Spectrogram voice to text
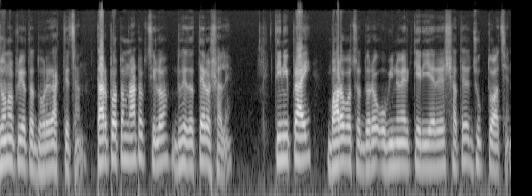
জনপ্রিয়তা ধরে রাখতে চান। তার প্রথম নাটক ছিল দুই হাজার তেরো সালে। তিনি প্রায় বারো বছর ধরে অভিনয়ের কেরিয়ারের সাথে যুক্ত আছেন।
